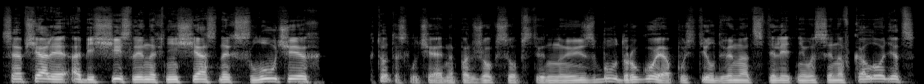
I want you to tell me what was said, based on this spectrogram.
сообщали о бесчисленных несчастных случаях, кто-то случайно поджег собственную избу, другой опустил двенадцатилетнего сына в колодец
